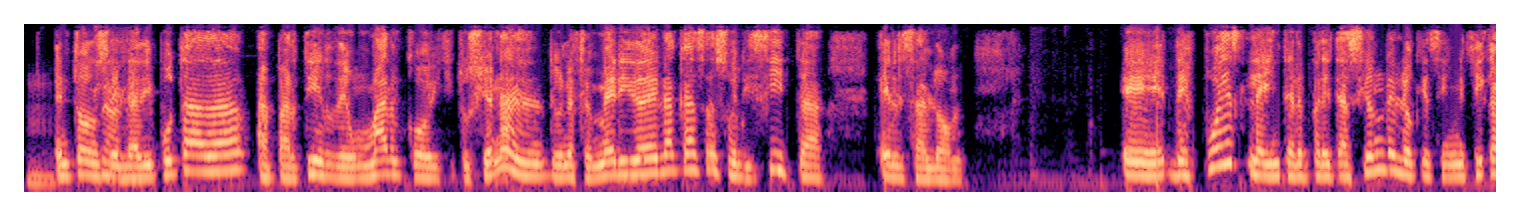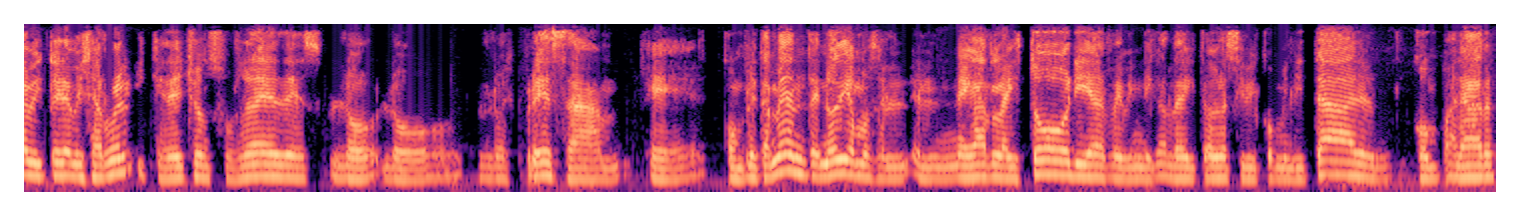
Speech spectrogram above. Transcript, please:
Mm. Entonces, la diputada, a partir de un marco institucional, de una efeméride de la casa, solicita el salón. Eh, después, la interpretación de lo que significa Victoria Villarruel, y que de hecho en sus redes lo, lo, expresa eh, completamente, ¿no? Digamos, el, el, negar la historia, reivindicar la dictadura cívico-militar, comparar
